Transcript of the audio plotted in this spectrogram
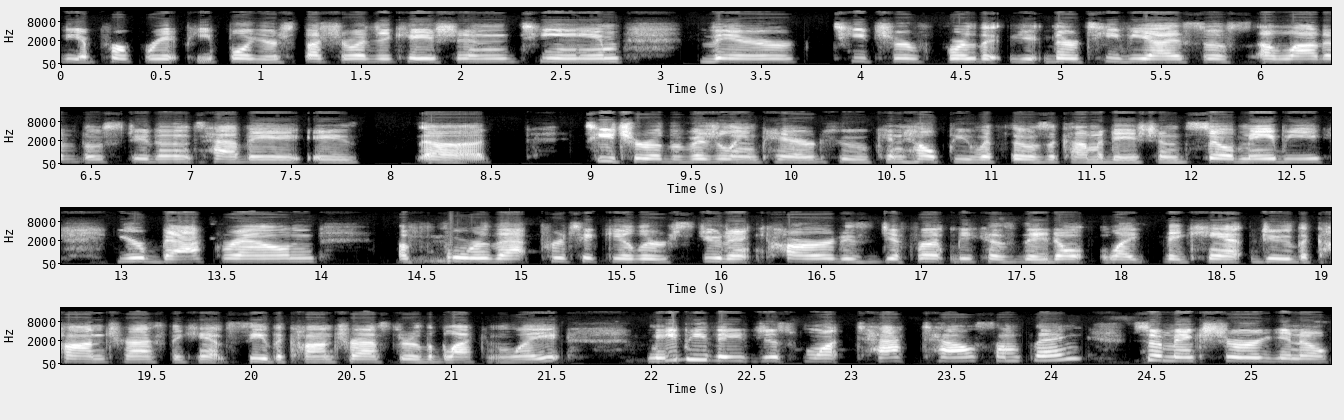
the appropriate people your special education team their teacher for the, their tvi so a lot of those students have a, a uh, teacher of the visually impaired who can help you with those accommodations. So maybe your background for that particular student card is different because they don't like they can't do the contrast they can't see the contrast or the black and white. Maybe they just want tactile something. So make sure you know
